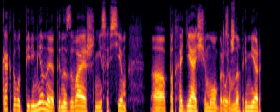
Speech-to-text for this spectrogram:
как-то вот перемены ты называешь не совсем а, подходящим образом. Точно. Например,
